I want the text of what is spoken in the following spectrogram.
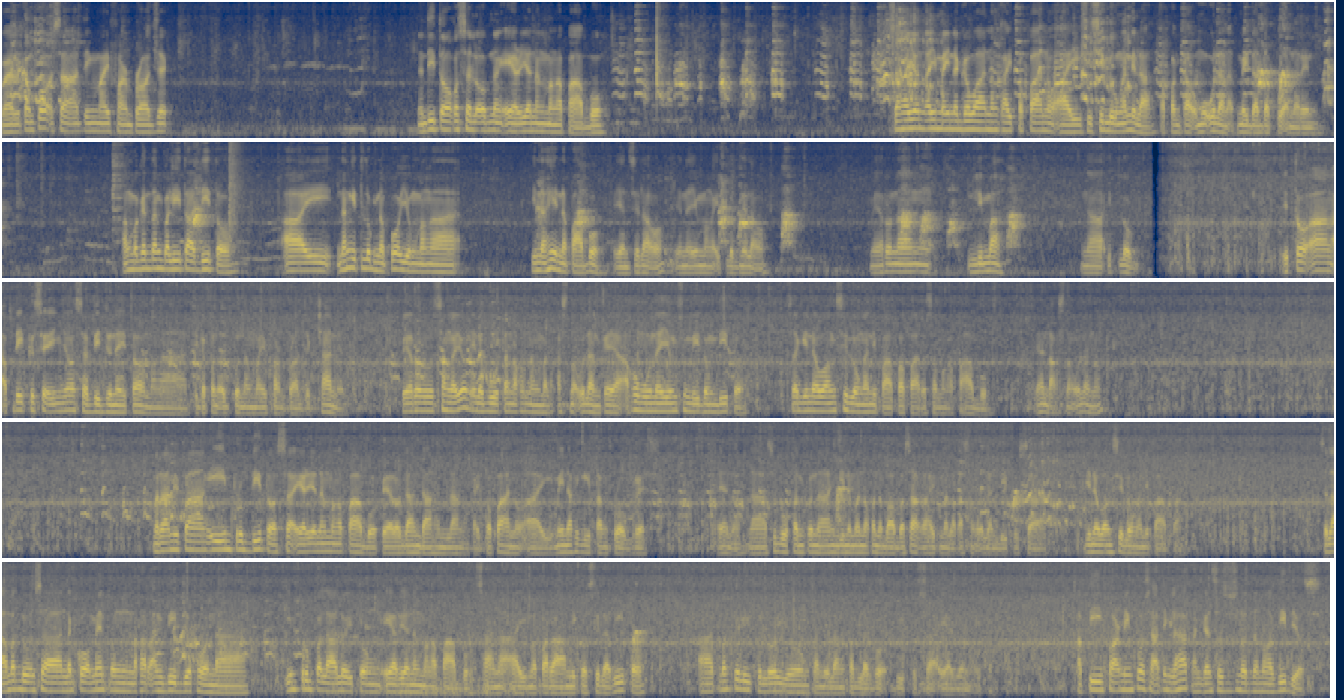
Welcome po sa ating My Farm Project. Nandito ako sa loob ng area ng mga pabo. Sa ngayon ay may nagawa ng kahit papano ay sisilungan nila kapag ka umuulan at may dadapuan na rin. Ang magandang balita dito ay nangitlog na po yung mga inahin na pabo. Ayan sila oh. Yan na yung mga itlog nila oh. Meron ng lima na itlog. Ito ang update ko sa inyo sa video na ito, mga tigapanood po ng My Farm Project channel. Pero sa ngayon, inabutan ako ng malakas na ulan, kaya ako muna yung sumilong dito sa ginawang silungan ni Papa para sa mga pabo. Yan, lakas ng ulan, no? Marami pang i-improve dito sa area ng mga pabo pero dahan-dahan lang kahit paano ay may nakikitang progress. Ayan o, nasubukan ko na hindi naman ako nababasa kahit malakas ang ulan dito sa ginawang silungan ni Papa. Salamat doon sa nag-comment nung nakaraang video ko na improve pa lalo itong area ng mga pabo. Sana ay maparami ko sila rito at magtuloy-tuloy yung kanilang paglago dito sa area na ito. Happy farming po sa ating lahat hanggang sa susunod na mga videos.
